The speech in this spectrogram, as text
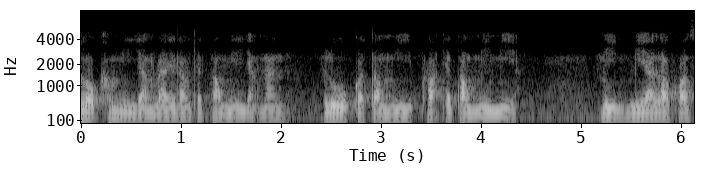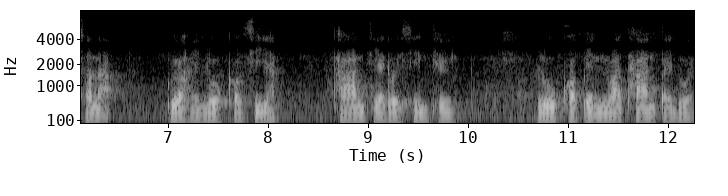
โลกเขามีอย่างไรเราจะต้องมีอย่างนั้น ลูกก็ต้องมีเพราะจะต้องมีเมีย นี่เมียเราก็สละเพื่อให้โลกเขาเสีย ทานเสียโดยสิ้นเชิง ลูกก็เป็นว่าทานไปด้วย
